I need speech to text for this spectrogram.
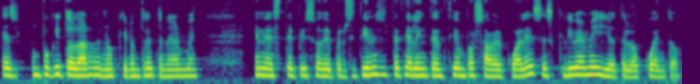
Es un poquito largo y no quiero entretenerme en este episodio, pero si tienes especial intención por saber cuál es, escríbeme y yo te lo cuento.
